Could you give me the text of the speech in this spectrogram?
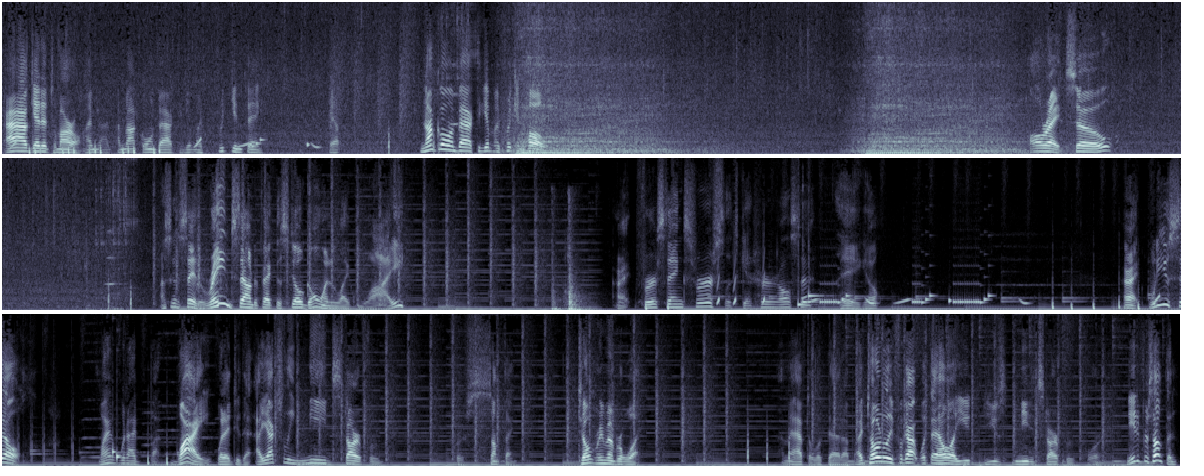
I'll get it tomorrow. I'm not, I'm not going back to get my freaking thing. Yep. Not going back to get my freaking hoe. All right, so I was gonna say the rain sound effect is still going. Like, why? First things first. Let's get her all set. There you go. All right, what do you sell? Why would I buy? Why would I do that? I actually need star for for something. Don't remember what. I'm gonna have to look that up. I totally forgot what the hell I used needed star fruit for. Needed for something.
